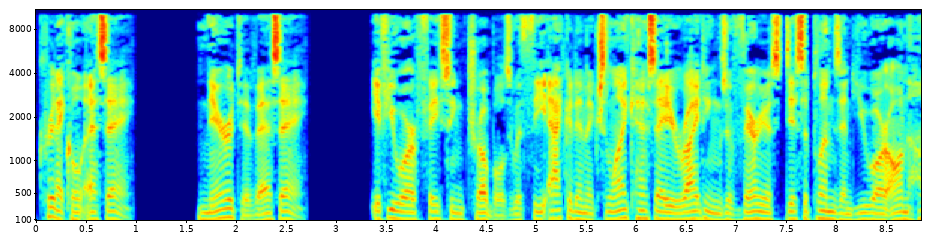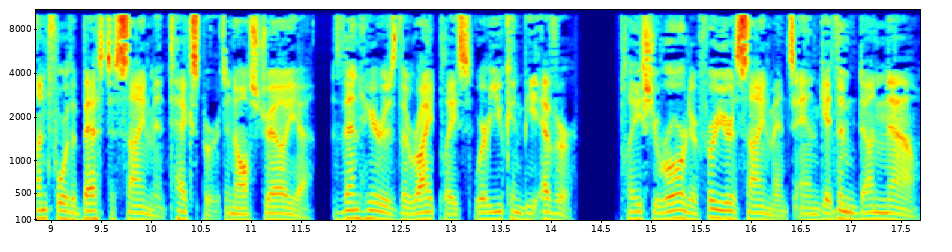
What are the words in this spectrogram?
Critical essay. Narrative essay. If you are facing troubles with the academics like essay writings of various disciplines and you are on hunt for the best assignment expert in Australia, then here is the right place where you can be ever. Place your order for your assignments and get them done now.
